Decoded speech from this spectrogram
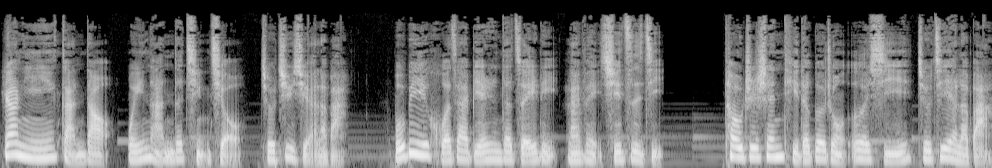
让你感到为难的请求就拒绝了吧，不必活在别人的嘴里来委屈自己。透支身体的各种恶习就戒了吧，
